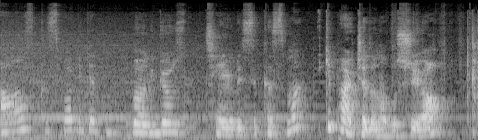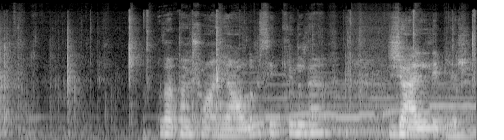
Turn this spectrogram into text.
ağız kısmı bir de böyle göz çevresi kısmı iki parçadan oluşuyor. Zaten şu an yağlı bir şekilde. Jelli bir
